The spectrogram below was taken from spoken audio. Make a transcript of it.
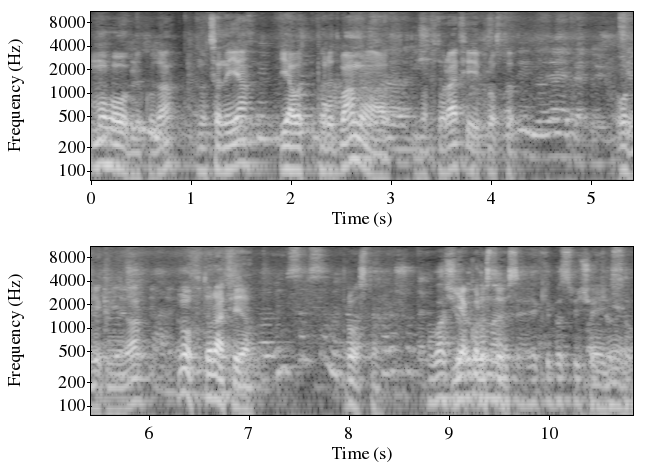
мого обліку, да? Ну це не я. Я от перед вами, а на фотографії просто облік мій, да? Ну, фотографія. Просто. Ваші Я документи, які Е, посвідчують Ні, особу?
